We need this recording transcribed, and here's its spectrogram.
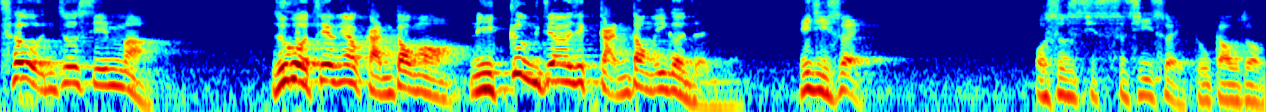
恻隐之心嘛。”如果这样要感动哦，你更加要去感动一个人。你几岁？我十七十七岁，读高中。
